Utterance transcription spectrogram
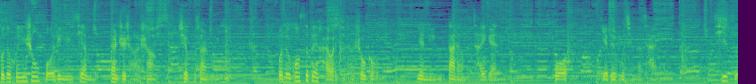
我的婚姻生活令人羡慕，但职场上却不算如意。我的公司被海外集团收购了，面临大量的裁员，我也被无情的裁了。妻子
